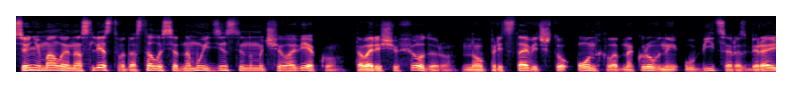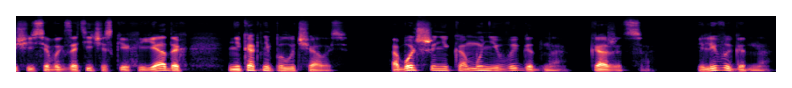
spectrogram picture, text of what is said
Все немалое наследство досталось одному единственному человеку, товарищу Федору, но представить, что он хладнокровный убийца, разбирающийся в экзотических ядах, никак не получалось. А больше никому не выгодно, кажется. Или выгодно.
